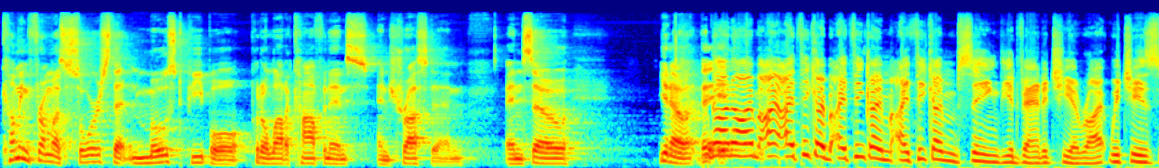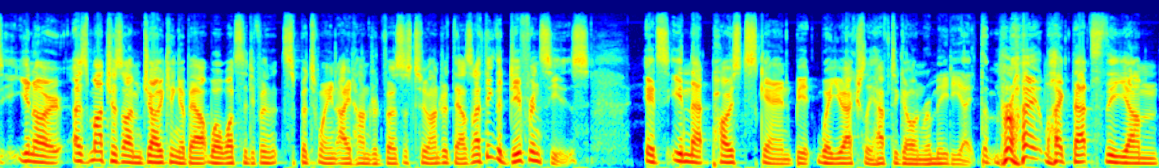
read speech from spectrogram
coming from a source that most people put a lot of confidence and trust in. And so you know no it, no I'm, I, I think i'm i think i'm i think i'm seeing the advantage here right? Which is you know as much as i'm joking about well what's the difference between 800 versus 200000 i think the difference is it's in that post scan bit where you actually have to go and remediate them right? Like that's the um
